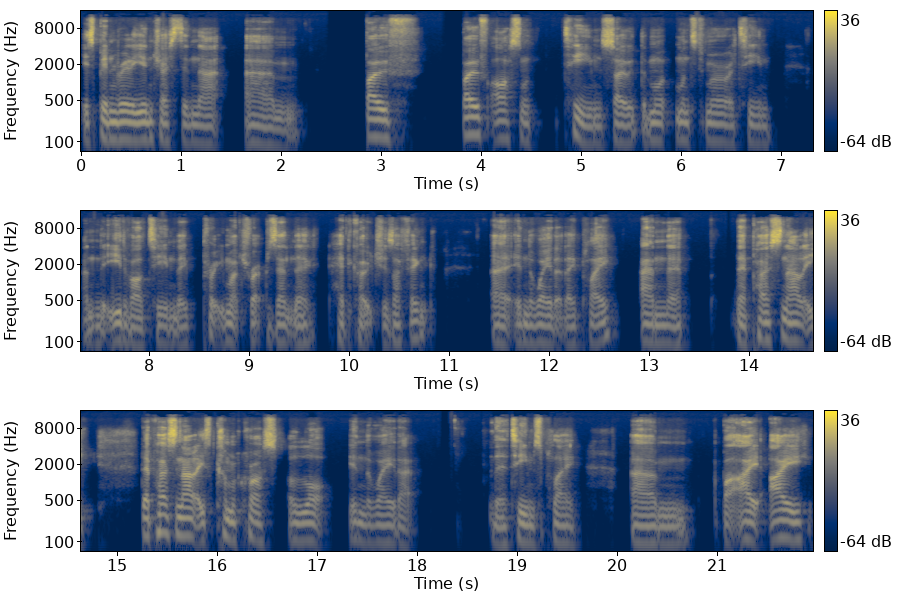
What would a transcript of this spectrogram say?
it's been really interesting that um, both both Arsenal teams, so the Montemurro team and the Eidevall team, they pretty much represent their head coaches. I think uh, in the way that they play and their their personality, their personalities come across a lot in the way that their teams play. Um, but I I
